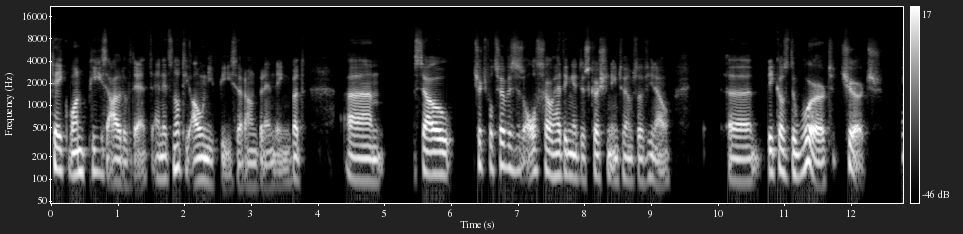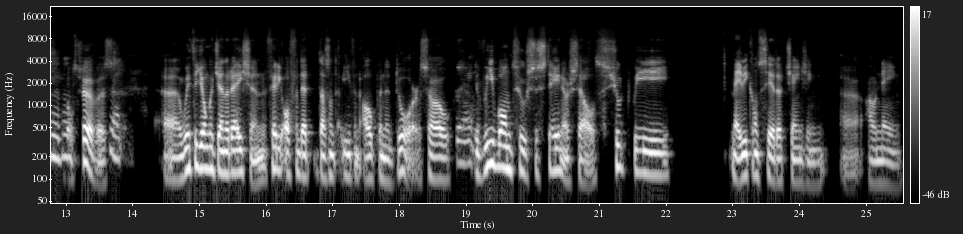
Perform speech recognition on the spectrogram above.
take one piece out of that, and it's not the only piece around branding, but um, so Church World Service is also having a discussion in terms of, you know, uh, because the word church, Mhm. service, Yeah. uh, with the younger generation, very often that doesn't even open a door. So Right. if we want to sustain ourselves, should we maybe consider changing uh, our name?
